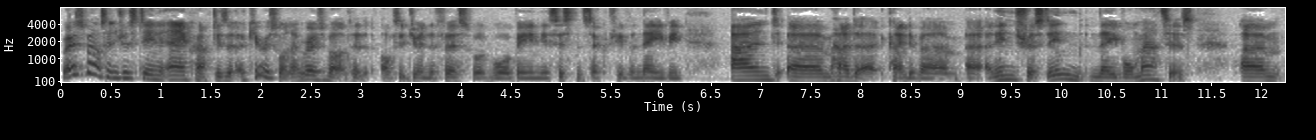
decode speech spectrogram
Roosevelt's interest in aircraft is a curious one. Roosevelt had obviously during the First World War been the Assistant Secretary of the Navy and um, had a kind of um, an interest in naval matters. Um,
